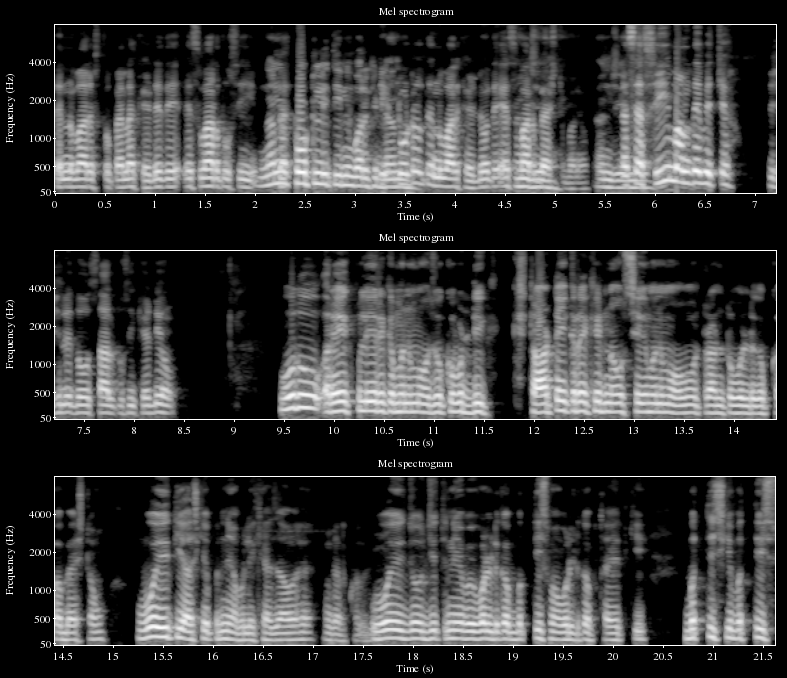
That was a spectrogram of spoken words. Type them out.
ਤਿੰਨ ਵਾਰ ਇਸ ਤੋਂ ਪਹਿਲਾਂ ਖੇਡੇ ਤੇ ਇਸ ਵਾਰ ਤੁਸੀਂ ਨਾ ਨਾ ਟੋਟਲੀ ਤਿੰਨ ਵਾਰ ਖੇਡਿਆ ਟੋਟਲ ਤਿੰਨ ਵਾਰ ਖੇਡੇ ਹੋ ਤੇ ਇਸ ਵਾਰ ਬੈਸਟ ਬਣੇ ਹੋ ਅੱਛਾ ਸੀ ਮਨ ਦੇ ਵਿੱਚ ਪਿਛਲੇ 2 ਸਾਲ ਤੁਸੀਂ ਖੇਡੇ ਹੋ वो तो हरेक प्लेयर के मन में हो जो कबड्डी स्टार्ट ही करे खेलना उससे मन में हो टोरंटो वर्ल्ड कप का बेस्ट हूँ वो इतिहास के पन्ने पर लिखा जाओ है बिल्कुल वो जो जितने भी वर्ल्ड कप बत्तीसवा वर्ल्ड कप था की बत्तीस की बत्तीस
